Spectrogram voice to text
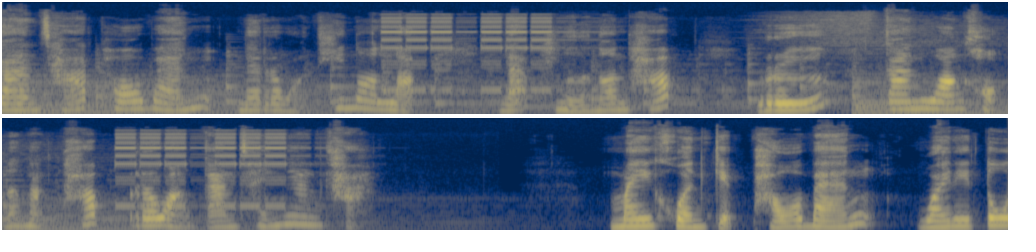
การชาร์จ power bank ในระหว่างที่นอนหลับ และเผลอนอนทับ หรือการวางของหนักๆทับระหว่างการใช้งานค่ะ ไม่ควรเก็บ power bank ไว้ในตู้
